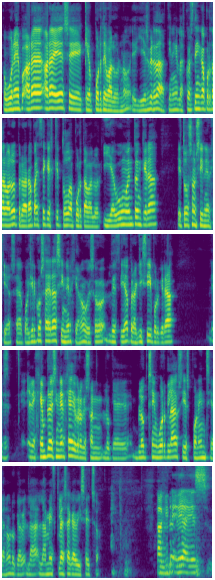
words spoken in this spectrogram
ahora, ahora es eh, que aporte valor, ¿no? Y es verdad, tienen, las cosas tienen que aportar valor, pero ahora parece que es que todo aporta valor. Y hubo un momento en que era, eh, todos son sinergias. O sea, cualquier cosa era sinergia, ¿no? Eso decía, pero aquí sí, porque era. el ejemplo de sinergia yo creo que son lo que blockchain work labs y exponencia, ¿no? Lo que, la, la mezcla esa que habéis hecho. Aquí la idea es,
